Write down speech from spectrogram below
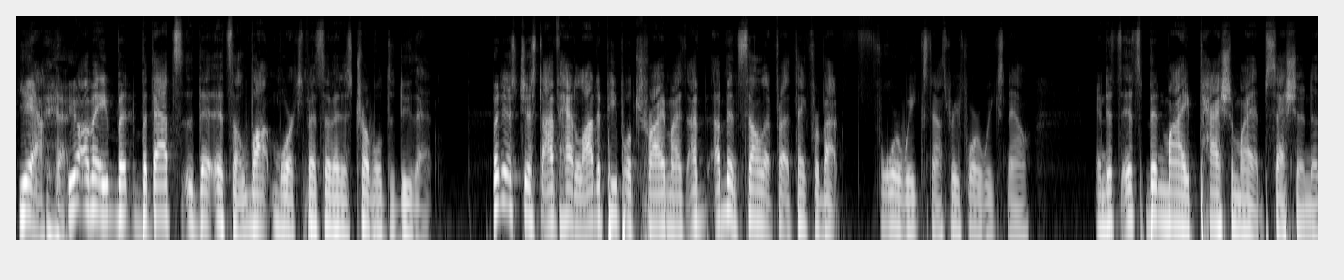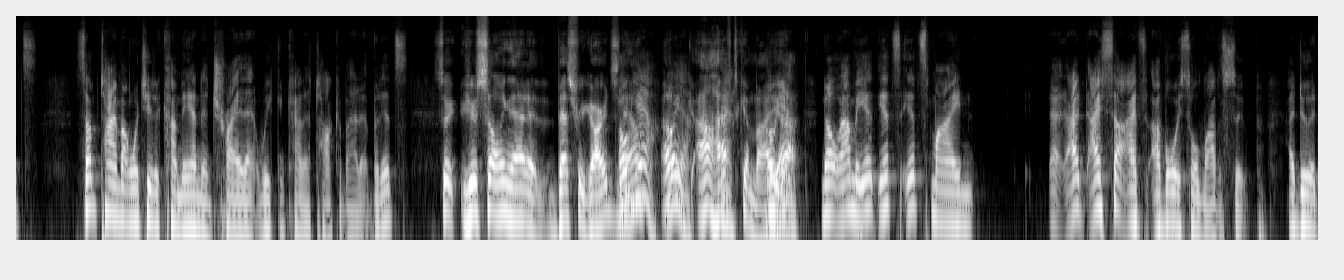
Yeah, Yeah. You know, I mean, but but that's that, it's a lot more expensive and it's trouble to do that. But it's just I've had a lot of people try my. I've I've been selling it for I think for about four weeks now, three four weeks now, and it's it's been my passion, my obsession. It's sometime I want you to come in and try that. and We can kind of talk about it. But it's So you're selling that at Best Regards oh, now? oh yeah, oh, yeah. I'll have Yeah. to come by. Oh yeah. No, I mean it, it's it's mine. I, I sell. I've, I've always sold a lot of soup. I do a,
